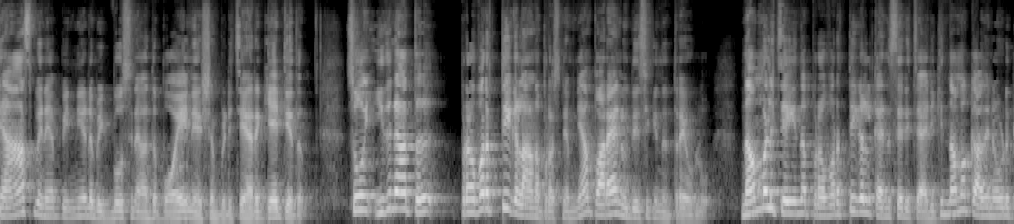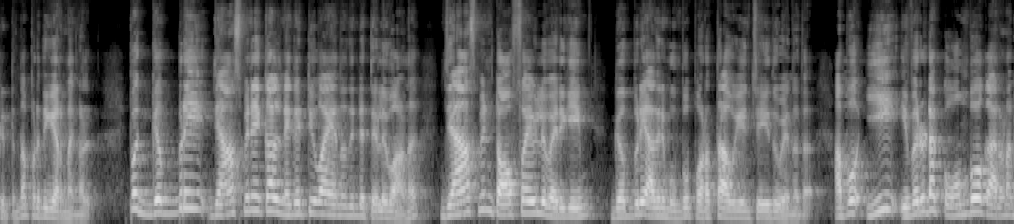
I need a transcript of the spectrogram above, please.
ജാസ്മിനെ പിന്നീട് ബിഗ് ബോസിനകത്ത് പോയതിനു ശേഷം പിടിച്ച് ഇറക്കിയേറ്റിയത് സോ ഇതിനകത്ത് പ്രവൃത്തികളാണ് പ്രശ്നം. ഞാൻ പറയാൻ ഉദ്ദേശിക്കുന്ന ഇത്രയേ ഉള്ളൂ. നമ്മൾ ചെയ്യുന്ന പ്രവൃത്തികൾക്കനുസരിച്ചായിരിക്കും നമുക്ക് അതിനോട് കിട്ടുന്ന പ്രതികരണങ്ങൾ. ഇപ്പൊ ഗബ്രി ജാസ്മിനേക്കാൾ നെഗറ്റീവായ എന്നതിന്റെ തെളിവാണ് ജാസ്മിൻ ടോപ്പ് ഫൈവിൽ വരികയും ഗബ്രി അതിനു മുമ്പ് പുറത്താവുകയും ചെയ്തു എന്നത്. അപ്പോ ഈ ഇവരുടെ കോംബോ കാരണം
